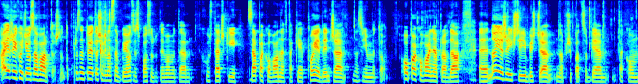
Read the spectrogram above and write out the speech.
A jeżeli chodzi o zawartość, no to prezentuje to się w następujący sposób. Tutaj mamy te chusteczki zapakowane w takie pojedyncze, nazwijmy to opakowania, prawda? No i jeżeli chcielibyście na przykład sobie taką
